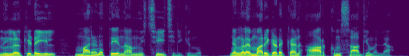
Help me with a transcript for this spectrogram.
നിങ്ങൾക്കിടയിൽ മരണത്തെ നാം നിശ്ചയിച്ചിരിക്കുന്നു. ഞങ്ങളെ മറികടക്കാൻ ആർക്കും സാധ്യമല്ല.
